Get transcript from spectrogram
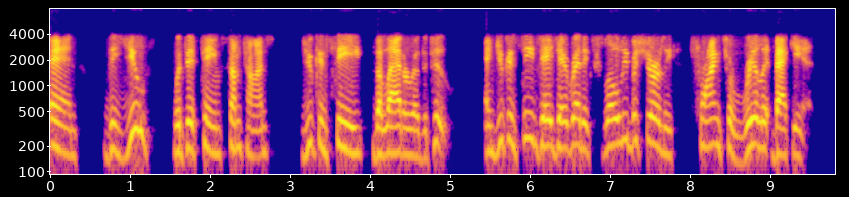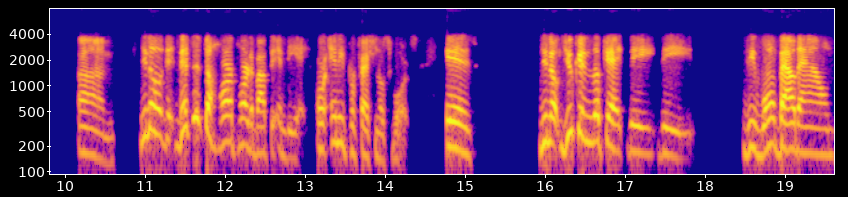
And the youth with this team, sometimes you can see the latter of the two. And you can see JJ Redick slowly but surely trying to reel it back in. Um, you know, th- this is the hard part about the NBA or any professional sports is, you know, you can look at the the the won't bow down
